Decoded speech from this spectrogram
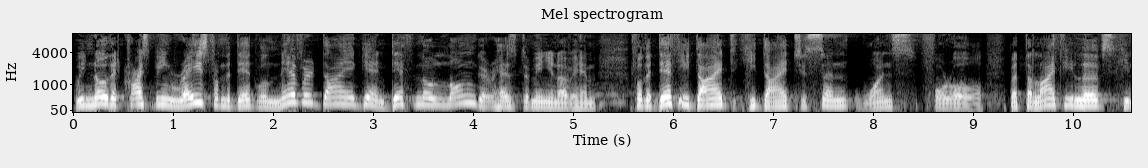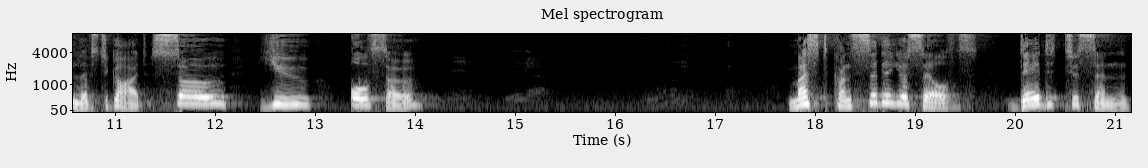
We know that Christ, being raised from the dead, will never die again. Death no longer has dominion over him. For the death he died, he died to sin once for all. But the life he lives, he lives to God. So you also must consider yourselves dead to sin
